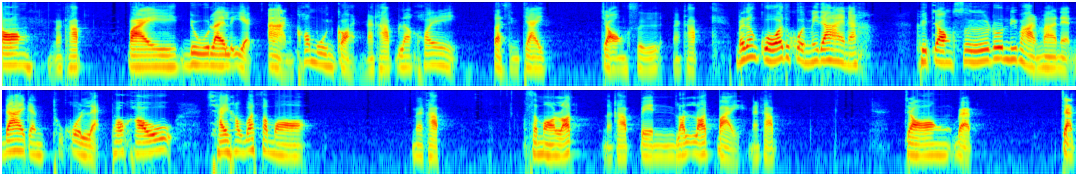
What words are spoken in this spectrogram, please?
ลองนะครับ ไปดูรายละเอียดอ่านข้อมูลก่อนนะครับ แล้วค่อยตัดสินใจจองซื้อนะครับ ไม่ต้องกลัวว่าทุกคนไม่ได้นะ คือจองซื้อรุ่นที่ผ่านมาเนี่ยได้กันทุกคนแหละ เพราะเขาใช้คำว่า small นะครับ small lot นะครับเป็นล็อตล็อตไปนะครับ จองแบบจัด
